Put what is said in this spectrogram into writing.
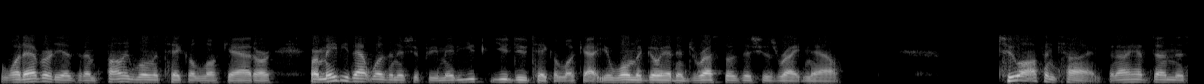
Whatever it is that I'm finally willing to take a look at or or maybe that was an issue for you. Maybe you you do take a look at. You're willing to go ahead and address those issues right now. Too often times, and I have done this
